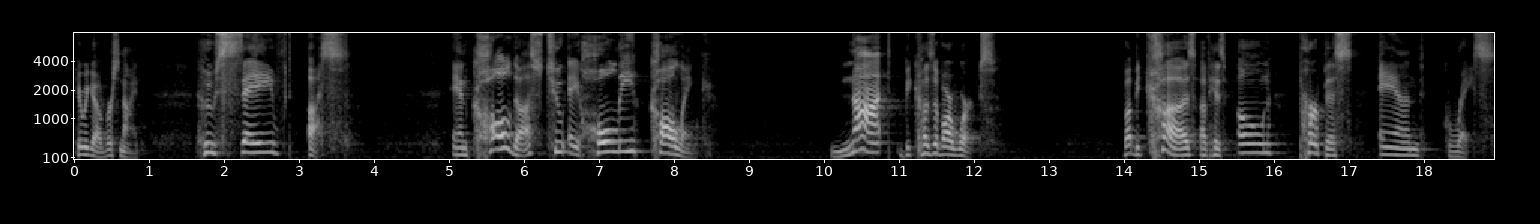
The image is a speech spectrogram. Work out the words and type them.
Here we go, verse 9. Who saved us and called us to a holy calling, not because of our works, but because of his own purpose and grace.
